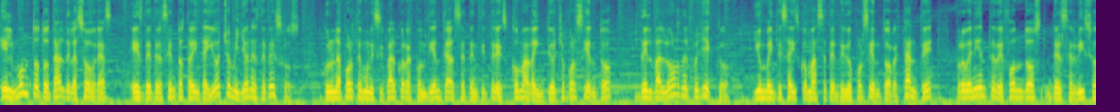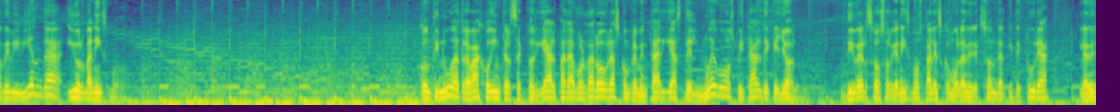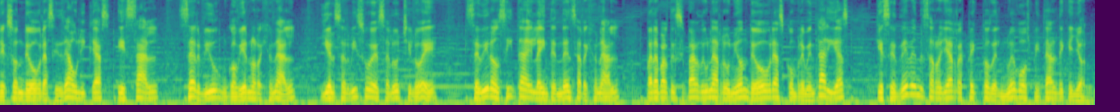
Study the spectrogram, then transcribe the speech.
El monto total de las obras es de 338 millones de pesos, con un aporte municipal correspondiente al 73,28% del valor del proyecto y un 26,72% restante proveniente de fondos del Servicio de Vivienda y Urbanismo. Continúa trabajo intersectorial para abordar obras complementarias del nuevo hospital de Quellón. Diversos organismos tales como la Dirección de Arquitectura, la Dirección de Obras Hidráulicas, ESAL, Serviu, Gobierno Regional y el Servicio de Salud Chiloé se dieron cita en la Intendencia Regional para participar de una reunión de obras complementarias que se deben desarrollar respecto del nuevo hospital de Quellón.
